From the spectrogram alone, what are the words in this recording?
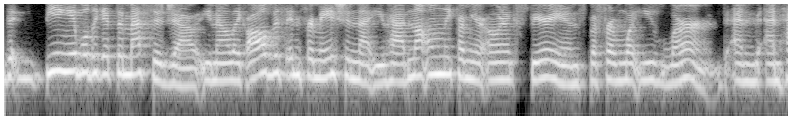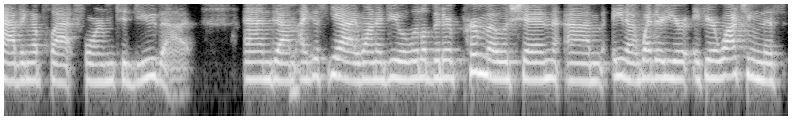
that being able to get the message out, you know, like all this information that you have, not only from your own experience, but from what you've learned and and having a platform to do that. And um, I just, yeah, I want to do a little bit of promotion. Um, you know, whether you're, if you're watching this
